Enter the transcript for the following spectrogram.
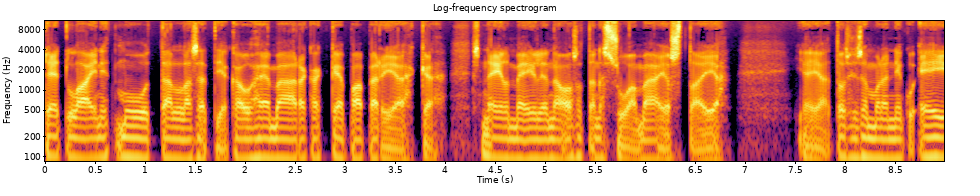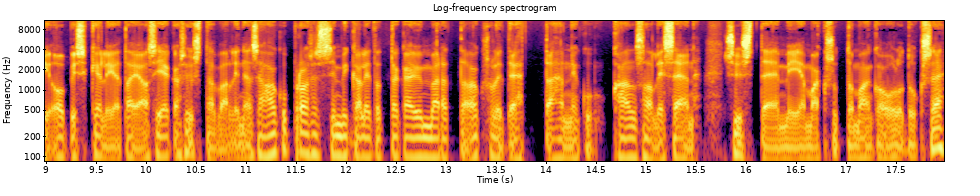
deadlineit, muut tällaiset ja kauhea määrä kaikkea paperia, ehkä snail mailina osa tänne Suomeen jostain ja, ja, ja tosi semmoinen niin ei-opiskelija tai asiakasystävällinen se hakuprosessi, mikä oli totta kai ymmärrettävä, kun se oli tehty tähän niin kuin kansalliseen systeemiin ja maksuttomaan koulutukseen.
